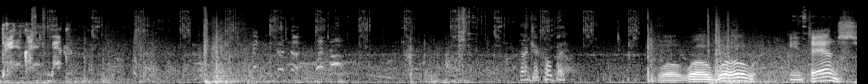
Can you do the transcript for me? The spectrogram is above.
Train coming back. Danke, Kumpel. Whoa, whoa, whoa. Intense.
